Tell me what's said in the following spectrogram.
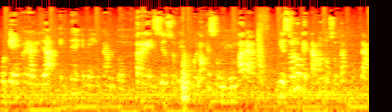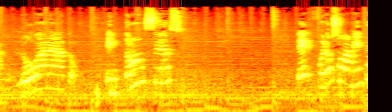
Porque en realidad este me encantó, precioso. Y bueno que son bien baratos. Y eso es lo que estamos nosotras buscando, lo barato. Entonces, fueron solamente,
